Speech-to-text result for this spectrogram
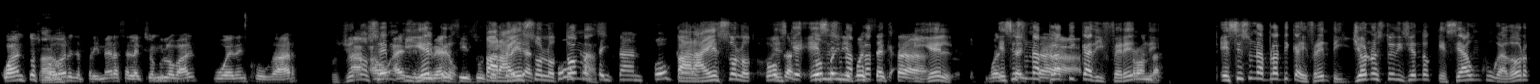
¿Cuántos Claro. jugadores de primera selección global pueden jugar? Pues yo no a- sé, a Miguel, nivel pero para eso lo Pocas, tomas. Pocas, Para eso lo. Es pocas. que Tom esa es una plática, sexta- Miguel, esa es una plática diferente. ronda. Esa es una plática diferente. Y yo no estoy diciendo que sea un jugador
